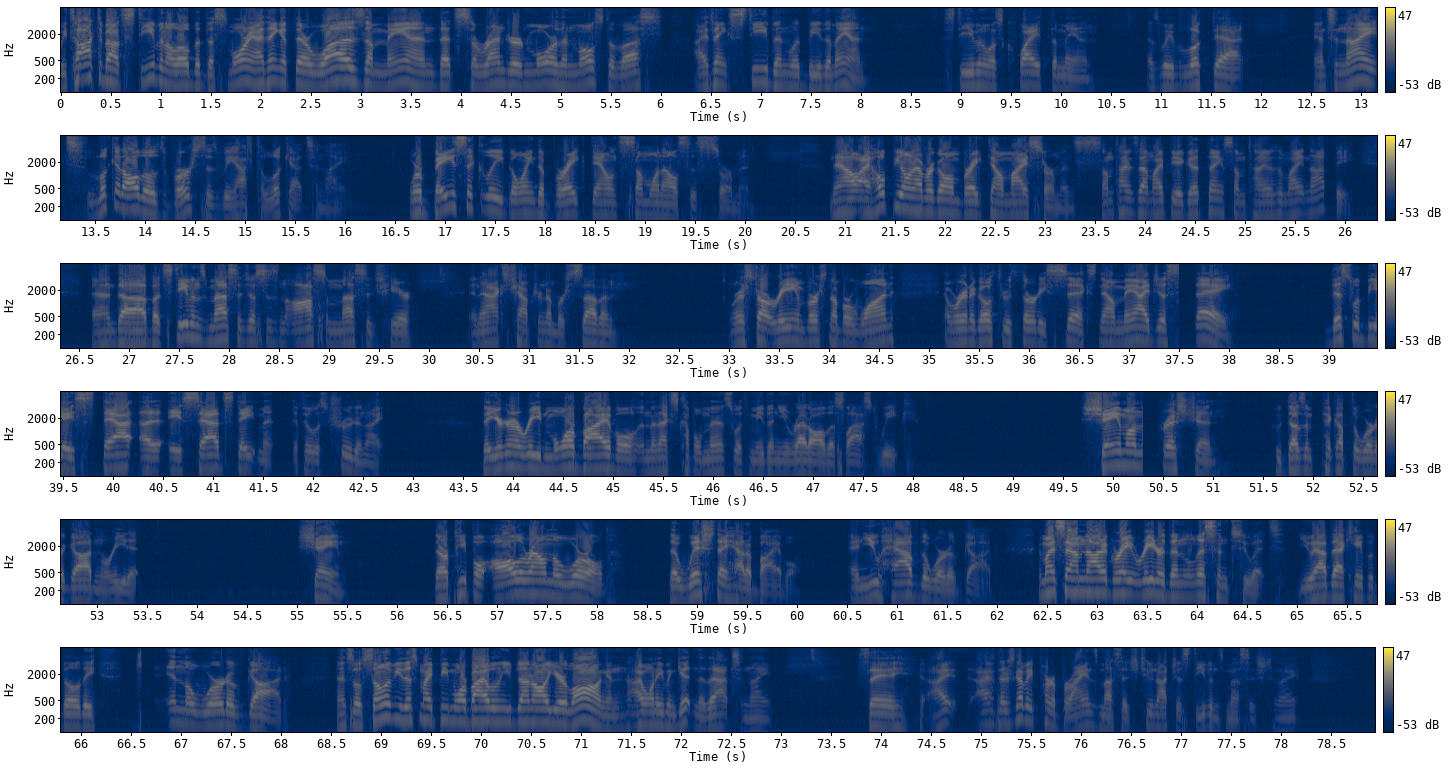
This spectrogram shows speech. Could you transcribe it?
We talked about Stephen a little bit this morning. I think if there was a man that surrendered more than most of us, I think Stephen would be the man. Stephen was quite the man, as we've looked at. And tonight, look at all those verses we have to look at tonight. We're basically going to break down someone else's sermon. Now, I hope you don't ever go and break down my sermons. Sometimes that might be a good thing, sometimes it might not be. And uh, but Stephen's message, this is an awesome message here in Acts chapter number seven. We're going to start reading verse number one, and we're going to go through 36. Now, may I just say, this would be a stat a, a sad statement if it was true tonight. That you're going to read more Bible in the next couple minutes with me than you read all this last week. Shame on the Christian who doesn't pick up the Word of God and read it. Shame. There are people all around the world that wish they had a Bible, and you have the Word of God. You might say, I'm not a great reader, then listen to it. You have that capability. Get in the Word of God. And so, some of you, this might be more Bible than you've done all year long, and I won't even get into that tonight. Say, I, I there's got to be part of Brian's message, too, not just Stephen's message tonight.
